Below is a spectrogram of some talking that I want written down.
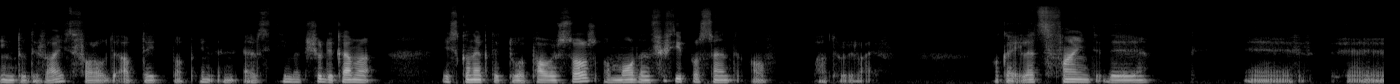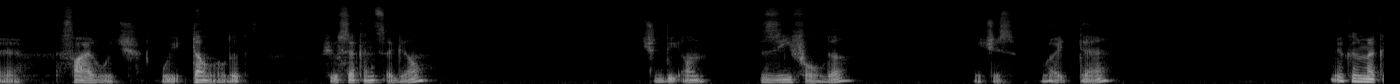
into device follow the update pop in and LCD make sure the camera is connected to a power source or more than 50% of battery life. Okay let's find the uh, uh, file which we downloaded a few seconds ago. It should be on Z folder, which is right there. You can make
